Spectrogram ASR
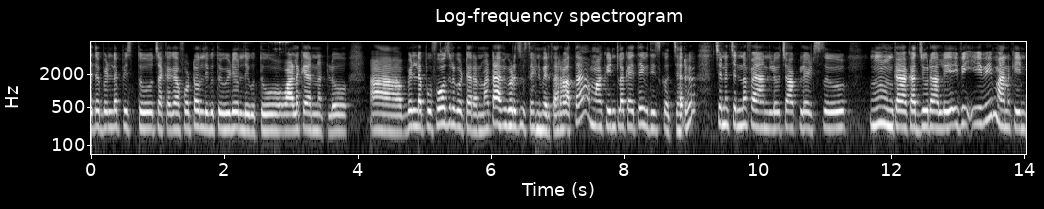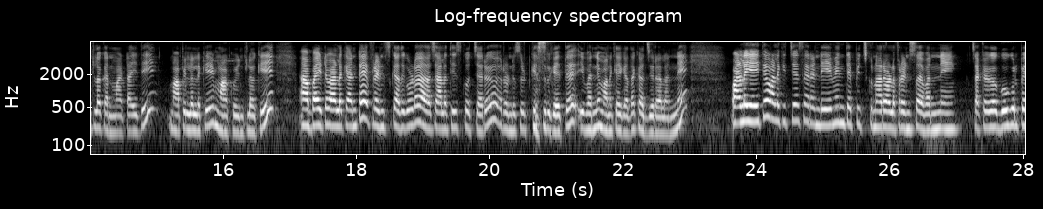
ఏదో బిల్డప్ ఇస్తూ చక్కగా ఫోటోలు దిగుతూ వీడియోలు దిగుతూ వాళ్ళకే అన్నట్లు బిల్డప్ ఫోజులు కొట్టారనమాట అవి కూడా చూసేయండి మీరు తర్వాత. మాకు ఇంట్లోకి అయితే ఇవి తీసుకొచ్చారు. చిన్న చిన్న ఫ్యాన్లు చాక్లెట్స్ ఇంకా ఖర్జూరాలు ఇవి ఇవి మనకి ఇంట్లోకి అనమాట ఇది. మా పిల్లలకి మాకు ఇంట్లోకి. బయట వాళ్ళకి అంటే ఫ్రెండ్స్కి అది కూడా చాలా తీసుకొచ్చారు. రెండు సూట్ కేసులకి అయితే ఇవన్నీ మనకే కదా ఖర్జూరాలన్నీ. వాళ్ళు అయితే వాళ్ళకి ఇచ్చేసారండి. ఏమేమి తెప్పించుకున్నారు వాళ్ళ ఫ్రెండ్స్ అవన్నీ? చక్కగా గూగుల్ పే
